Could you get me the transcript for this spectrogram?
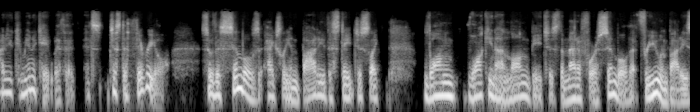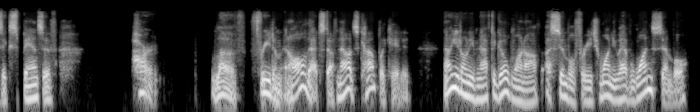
How do you communicate with it? It's just ethereal. So the symbols actually embody the state just like long walking on long beach is the metaphor symbol that for you embodies expansive heart love freedom and all that stuff. Now it's complicated. Now you don't even have to go one off a symbol for each one. You have one symbol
